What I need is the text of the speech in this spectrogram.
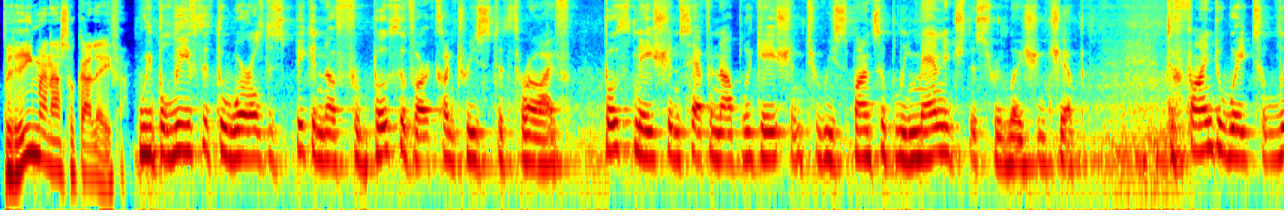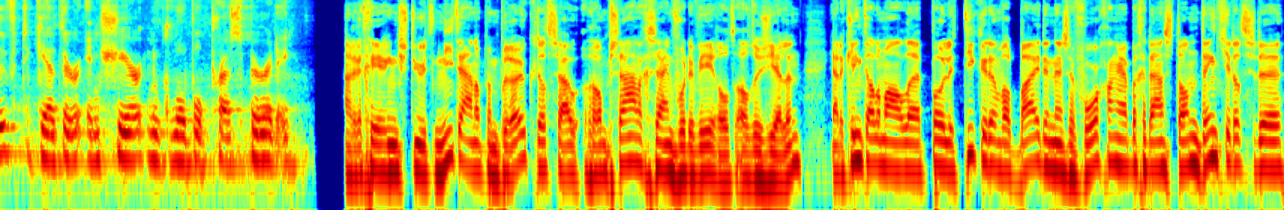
prima naast elkaar leven. We believe that the world is big enough for both of our countries to thrive. Both nations have an obligation to responsibly manage this relationship, to find a way to live together and share in global prosperity. Haar regering stuurt niet aan op een breuk. Dat zou rampzalig zijn voor de wereld, al dus Jellen. Ja, dat klinkt allemaal uh, politieker dan wat Biden en zijn voorganger hebben gedaan. Stan, denk je dat ze de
